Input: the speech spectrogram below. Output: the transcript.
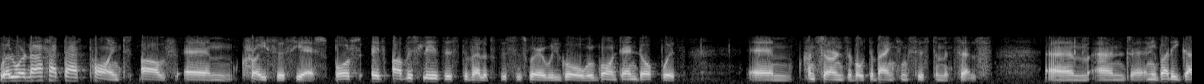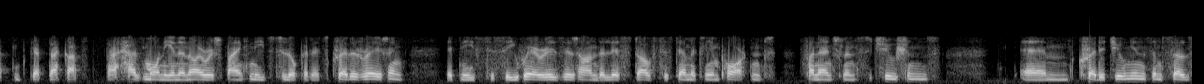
Well, we're not at that point of um, crisis yet, but if, obviously as this develops, this is where we'll go. We're going to end up with um, concerns about the banking system itself. Um, and uh, anybody got, get that got that has money in an Irish bank needs to look at its credit rating. It needs to see where is it on the list of systemically important financial institutions. Um, credit unions themselves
